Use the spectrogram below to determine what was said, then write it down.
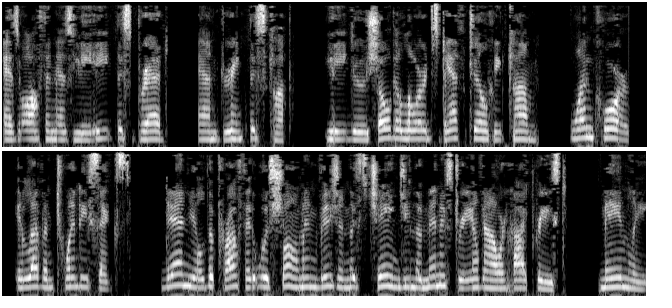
as often as ye eat this bread, and drink this cup, ye do show the Lord's death till he come. 1 Cor. 1126. Daniel the prophet was shown in vision this change in the ministry of our high priest, namely,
